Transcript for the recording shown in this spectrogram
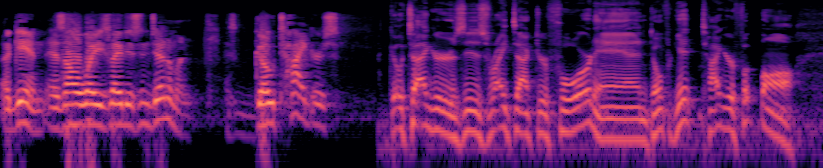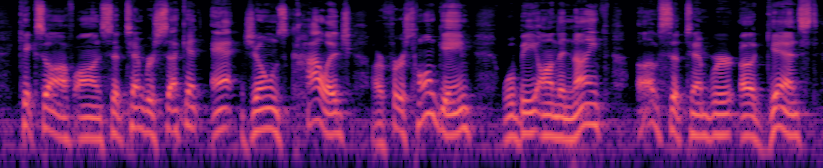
again, as always, ladies and gentlemen, let's go Tigers. Go Tigers is right, Dr. Ford. And don't forget Tiger football kicks off on September 2nd at Jones College. Our first home game will be on the 9th of September against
